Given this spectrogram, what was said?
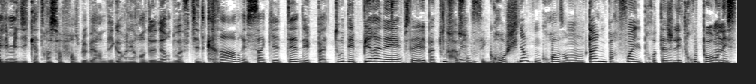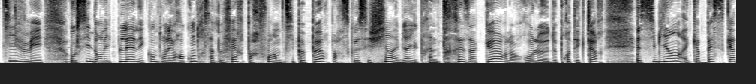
Et les midi 4 sur France Bleu Berne Bigorre, les randonneurs doivent-ils craindre et s'inquiéter des patous des Pyrénées? Vous savez, les patous, ah ce sont ces gros chiens qu'on croise en montagne. Parfois, ils protègent les troupeaux en estive, mais aussi dans les plaines. Et quand on les rencontre, ça peut faire parfois un petit peu peur parce que ces chiens, eh bien, ils prennent très à cœur leur rôle de protecteur. Si bien qu'à Bescat,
